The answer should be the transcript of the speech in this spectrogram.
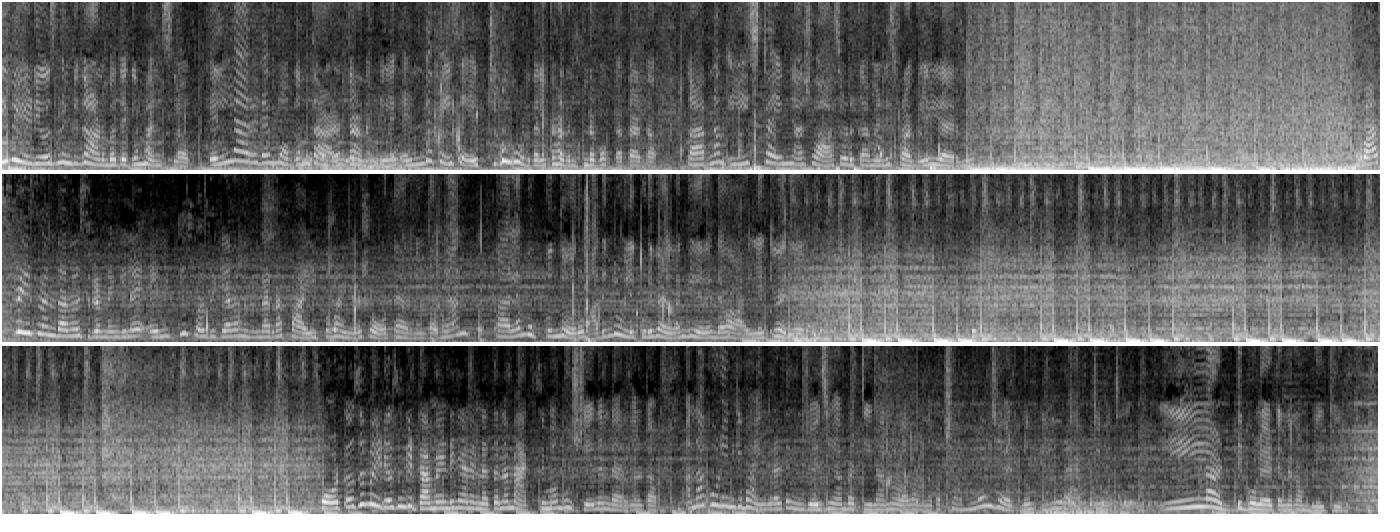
ഈ വീഡിയോസ് നിങ്ങൾക്ക് കാണുമ്പോഴത്തേക്കും മനസ്സിലാവും. എല്ലാവരുടെയും മുഖം താഴത്താണെങ്കിൽ എന്റെ ഫേസ് ഏറ്റവും കൂടുതൽ കടലിന്റെ പൊക്കത്താട്ടോ. കാരണം ഈച്ച് ടൈം ഞാൻ ശ്വാസം എടുക്കാൻ വേണ്ടി സ്ട്രഗിൾ ചെയ്യായിരുന്നു. ഫസ്റ്റ് റീസൺ എന്താന്ന് വെച്ചിട്ടുണ്ടെങ്കിൽ എനിക്ക് ശ്വസിക്കാൻ വന്നിട്ടുണ്ടായിരുന്ന പൈപ്പ് ഭയങ്കര ഷോർട്ടായിരുന്നു കേട്ടോ ഞാൻ തല മുക്കും തോറും അതിന്റെ ഉള്ളിൽ കൂടി വെള്ളം കയറി എന്റെ വായിലേക്ക് വരികയായിരുന്നു ഫോട്ടോസും വീഡിയോസും കിട്ടാൻ വേണ്ടി ഞാൻ എന്നെ തന്നെ മാക്സിമം പുഷ് ചെയ്യുന്നുണ്ടായിരുന്നു കേട്ടോ എന്നാൽ കൂടി എനിക്ക് ഭയങ്കരമായിട്ട് എൻജോയ് ചെയ്യാൻ പറ്റിയില്ല എന്നുള്ളതാണ്. പക്ഷെ അമ്മയും ചേട്ടനും ഈ ഒരു ആക്ടിവിറ്റി എല്ലാം അടിപൊളിയായിട്ട് തന്നെ കംപ്ലീറ്റ് ചെയ്തു.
